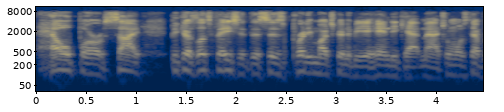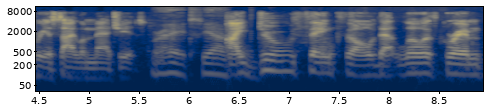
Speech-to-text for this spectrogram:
help or side because let's face it this is pretty much going to be a handicap match almost every asylum match is. Right yeah. I do think though that lilith grimm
